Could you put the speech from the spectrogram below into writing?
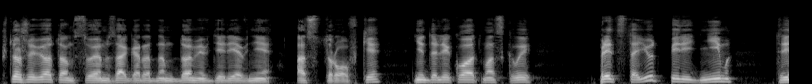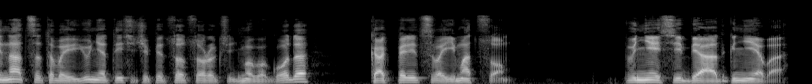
что живет он в своем загородном доме в деревне Островке, недалеко от Москвы, предстают перед ним 13 июня 1547 года, как перед своим отцом. Вне себя от гнева,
